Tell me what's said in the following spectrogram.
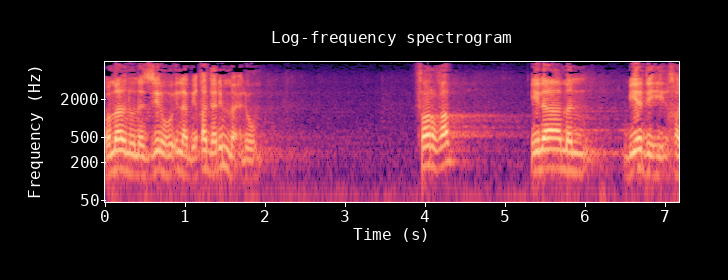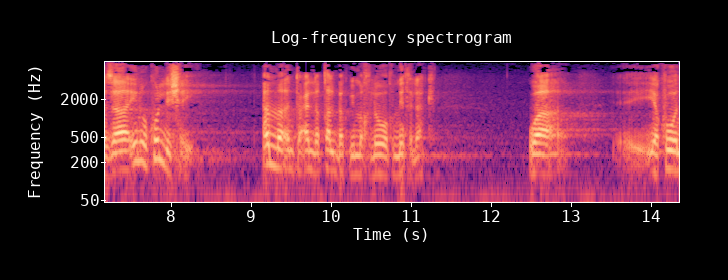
وما ننزله إلا بقدر معلوم. فارغب إلى من بيده خزائن كل شيء. أما أن تعلق قلبك بمخلوق مثلك ويكون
